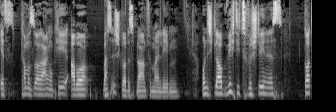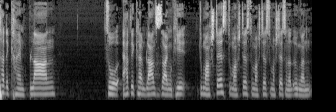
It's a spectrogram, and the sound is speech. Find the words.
Jetzt kann man so sagen, okay, aber was ist Gottes Plan für mein Leben? Und ich glaube, wichtig zu verstehen ist, Gott hatte keinen Plan, so, er hatte keinen Plan zu sagen, okay, du machst das, du machst das, du machst das, du machst das und dann irgendwann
